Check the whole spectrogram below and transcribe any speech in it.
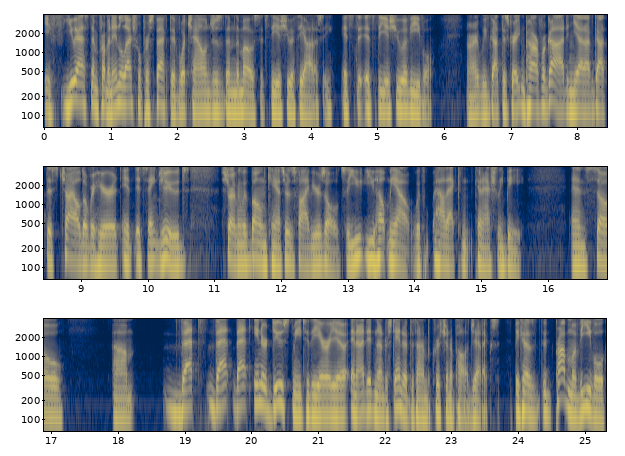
if you ask them from an intellectual perspective what challenges them the most, it's the issue of theodicy. It's the, it's the issue of evil. All right, we've got this great and powerful God, and yet I've got this child over here at, at St. Jude's struggling with bone cancer. Is five years old. So you you help me out with how that can can actually be. And so, um, that's that that introduced me to the area, and I didn't understand it at the time, but Christian apologetics. because the problem of evil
